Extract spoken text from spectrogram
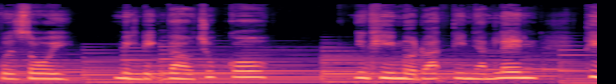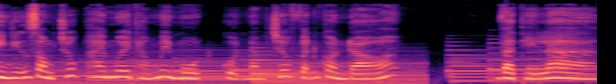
vừa rồi, mình định vào chúc cô. Nhưng khi mở đoạn tin nhắn lên thì những dòng chúc 20 tháng 11 của năm trước vẫn còn đó. Và thế là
